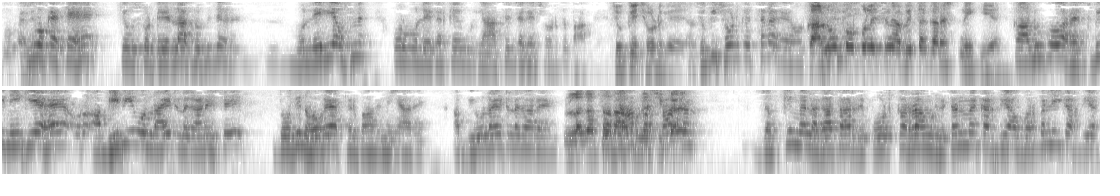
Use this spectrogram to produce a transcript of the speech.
वो वो कहते हैं कि उसको डेढ़ लाख रुपये वो ले लिया उसने। और वो लेकर के यहाँ से जगह छोड़ के भाग गया झुग्गी छोड़ गए। झुग्गी छोड़ के चला गया और कालू को पुलिस ने अभी तक अरेस्ट नहीं किया है। कालू को अरेस्ट भी नहीं किया है और अभी भी वो लाइट लगाने से दो दिन हो गया फिर बाज नहीं आ रहे अब भी वो लाइट लगा रहे हैं। लगातार जहाँ आपने शिकायत जबकि मैं लगातार रिपोर्ट कर रहा हूँ रिटर्न में कर दिया वर्बली कर दिया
